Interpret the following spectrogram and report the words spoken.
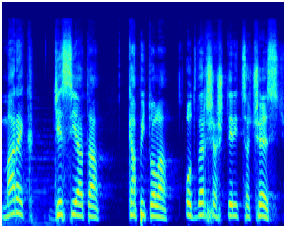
Marek 10. kapitola od verša 46.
